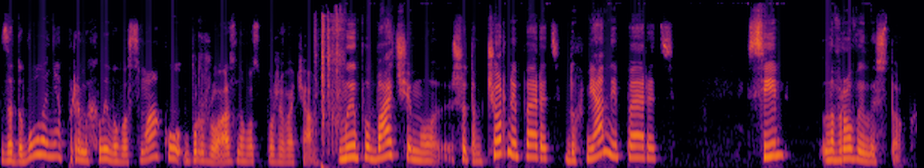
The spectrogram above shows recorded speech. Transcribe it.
задоволення примхливого смаку буржуазного споживача. Ми побачимо, що там чорний перець, духмяний перець, сіль, лавровий листок.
